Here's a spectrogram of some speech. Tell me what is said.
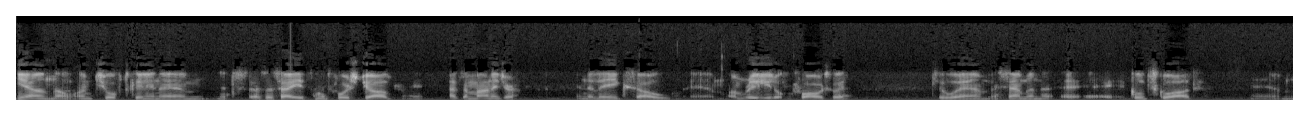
Yeah, no, I'm chuffed, Killian. Um, it's as I say, it's my first job as a manager in the league, so um, I'm really looking forward to it, to um, assembling a, a, good squad. Um,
